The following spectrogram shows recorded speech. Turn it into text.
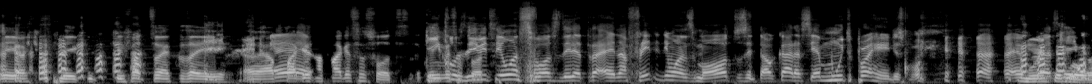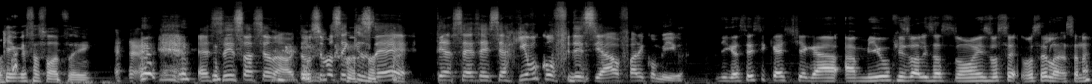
Ei, eu acho que eu sei que, que fotos são essas aí. É, Apaga, apaga essas fotos. Quem Inclusive, fotos? tem umas fotos dele é, na frente de umas motos e tal. Cara, assim, é muito Power Rangers, pô. É, Muito assim, boa. Quem vê essas fotos aí? é sensacional. Então, se você quiser ter acesso a esse arquivo confidencial, fale comigo. Diga, se esse cast chegar a mil visualizações, você, você lança, né?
